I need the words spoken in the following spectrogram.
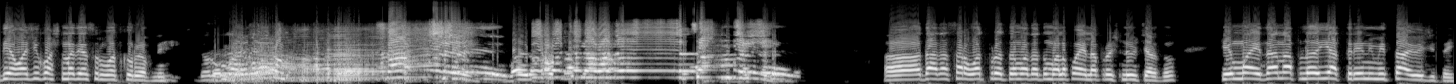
देवाची घोषणा द्या सुरुवात करू आपली. अं, दादा सर्वात प्रथम आता तुम्हाला पहिला प्रश्न विचारतो. हे मैदान आपलं यात्रेनिमित्त आयोजित आहे.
